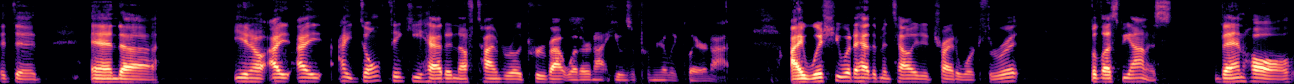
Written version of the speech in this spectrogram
It did. And uh you know, I, I I don't think he had enough time to really prove out whether or not he was a Premier League player or not. I wish he would have had the mentality to try to work through it. But let's be honest, Van Gaal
